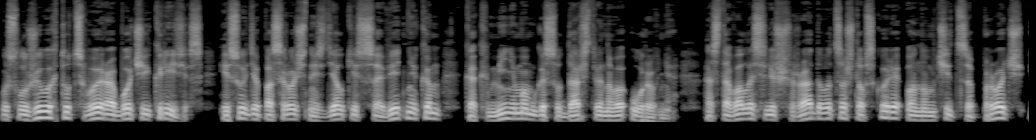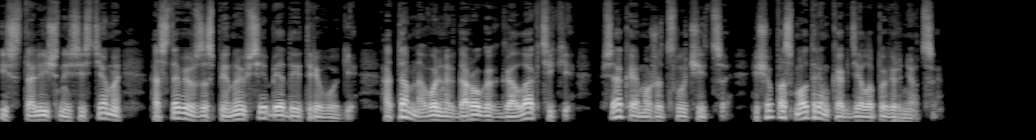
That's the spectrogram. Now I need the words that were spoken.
У служивых тут свой рабочий кризис, и, судя по срочной сделке с советником, как минимум государственного уровня. Оставалось лишь радоваться, что вскоре он умчится прочь из столичной системы, оставив за спиной все беды и тревоги. А там, на вольных дорогах галактики, всякое может случиться. Еще посмотрим, как дело повернется.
